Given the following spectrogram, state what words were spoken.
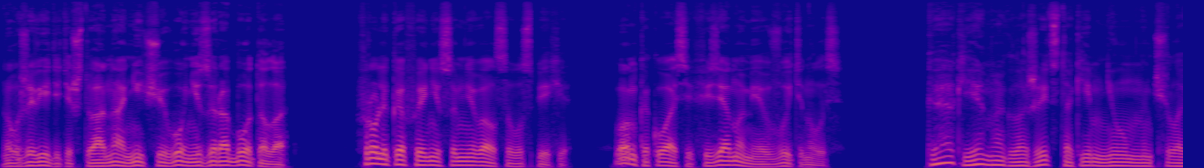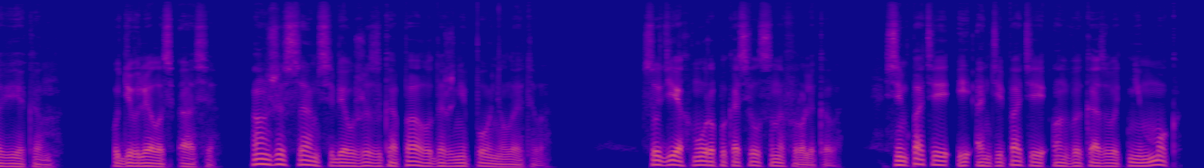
«Но вы же видите, что она ничего не заработала». Фроликов и не сомневался в успехе. Вон как у Аси физиономия вытянулась. «Как я могла жить с таким неумным человеком?» — удивлялась Ася. «Он же сам себя уже закопал и даже не понял этого». Судья хмуро покосился на Фроликова. Симпатии и антипатии он выказывать не мог,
